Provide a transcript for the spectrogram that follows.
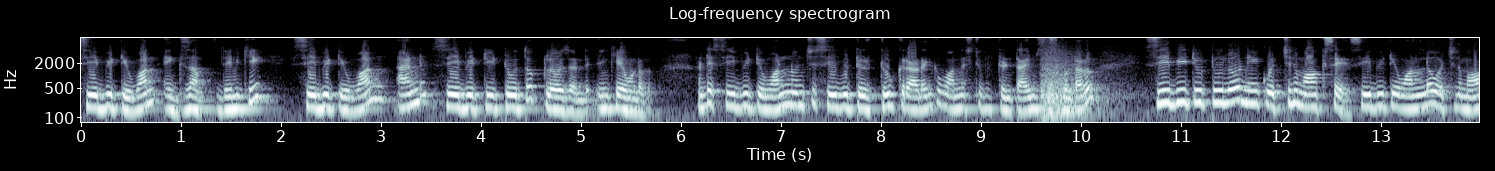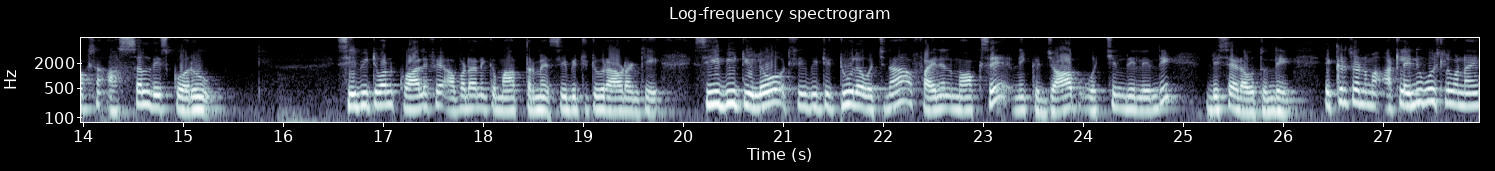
సిబిటి వన్ ఎగ్జామ్ దీనికి సిబిటి వన్ అండ్ సిబిటి టూతో క్లోజ్ అండి. ఇంకేముండదు. అంటే సిబిటి వన్ నుంచి సిబిటి టూకి రావడానికి one is to fifteen times తీసుకుంటారు. సిబిటి టూలో నీకు వచ్చిన మార్క్సే సిబిటి వన్లో వచ్చిన మార్క్స్ అస్సలు తీసుకోరు. సిబిటి వన్ క్వాలిఫై అవ్వడానికి మాత్రమే సిబిటి టూ రావడానికి. సిబిటిలో సిబిటి టూలో వచ్చిన ఫైనల్ మార్క్సే నీకు జాబ్ వచ్చింది లేనిది డిసైడ్ అవుతుంది. ఇక్కడ చూడమ్మా అట్లా ఎన్ని పోస్టులు ఉన్నాయి?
